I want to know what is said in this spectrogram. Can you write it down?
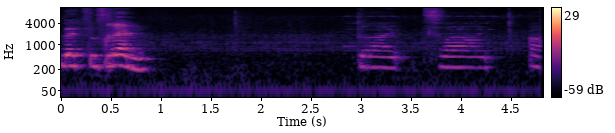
Letztes Rennen. 3, 2, 1,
